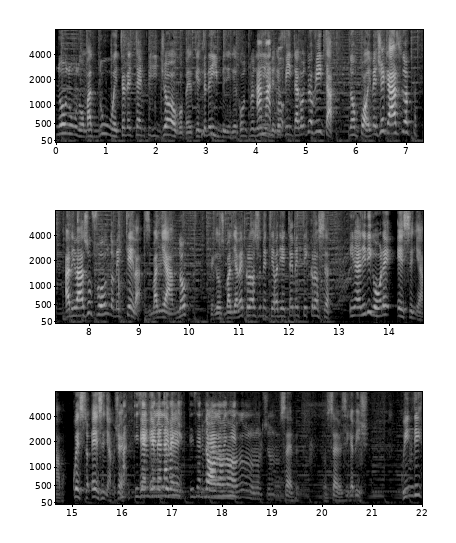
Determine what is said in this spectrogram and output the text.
non uno ma due, tre tempi di gioco perché dribbling contro Ah, dribbling, Marco. finta contro finta, non puoi. Invece Kaslop arrivava sul fondo, metteva sbagliando, perché lo sbagliava il cross, metteva direttamente il cross in area di rigore e segnava. Questo e segnava, cioè Ma ti e- serve e la metteva- no, la no, no, no, no, non, non serve. Non serve, si capisce. Quindi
